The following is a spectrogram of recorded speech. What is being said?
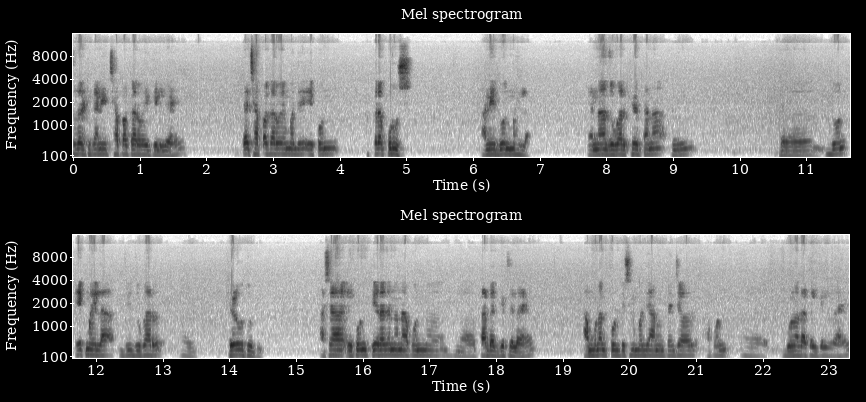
सदर ठिकाणी छापा कारवाई केलेली आहे. त्या छापा कारवाईमध्ये एकूण अकरा पुरुष आणि दोन महिला यांना जुगार खेळताना आणि दोन एक महिला जी जुगार खेळवत होती. अशा एकूण तेरा जणांना आपण ताब्यात घेतलेलं आहे. अंबुनाथ पोलीस स्टेशनमध्ये आणून त्यांच्यावर आपण गुन्हा दाखल केलेला आहे.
